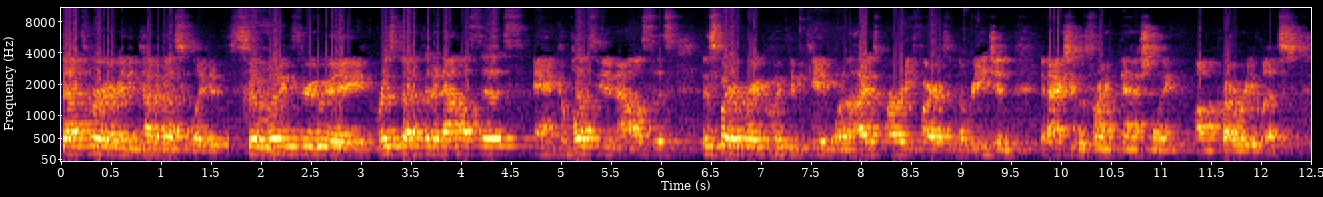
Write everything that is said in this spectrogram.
That's where everything kind of escalated. So going through a risk-benefit analysis and complexity analysis, this fire very quickly became one of the highest priority fires in the region and actually was ranked nationally on the priority list.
